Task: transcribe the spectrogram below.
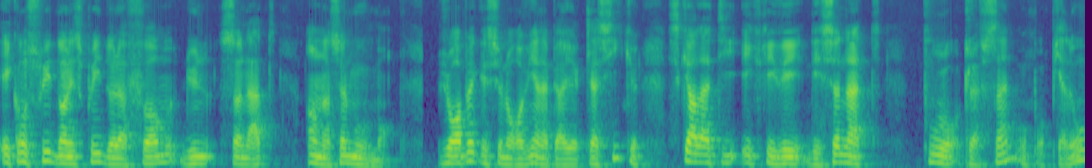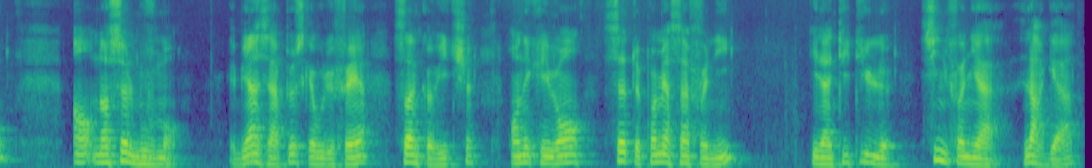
et construite dans l'esprit de la forme d'une sonate en un seul mouvement. Je vous rappelle que si on revient à la période classique, Scarlatti écrivait des sonates pour clavecin ou pour piano en un seul mouvement. Eh bien, c'est un peu ce qu'a voulu faire Sankovic en écrivant cette première symphonie qu'il intitule Sinfonia Larga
